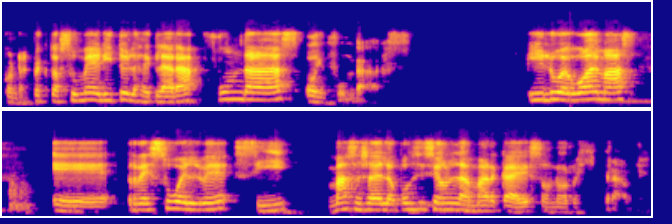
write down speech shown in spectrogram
con respecto a su mérito y las declara fundadas o infundadas. Y luego además eh, resuelve si, más allá de la oposición, la marca es o no registrable.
